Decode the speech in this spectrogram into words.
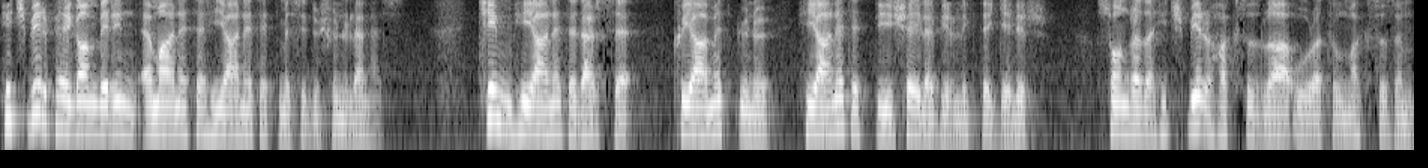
Hiçbir peygamberin emanete hiyanet etmesi düşünülemez. Kim hiyanet ederse kıyamet günü hiyanet ettiği şeyle birlikte gelir. Sonra da hiçbir haksızlığa uğratılmaksızın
